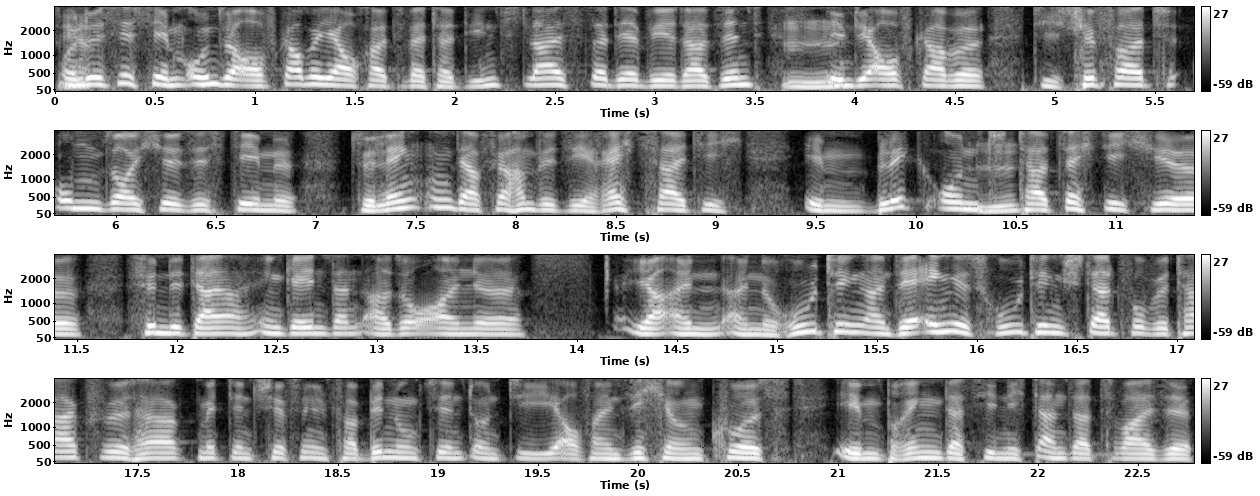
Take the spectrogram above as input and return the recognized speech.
Ja. Und es ist eben unsere Aufgabe, ja auch als Wetterdienstleister, der wir da sind, mhm. eben die Aufgabe, die Schifffahrt, um solche Systeme zu lenken. Dafür haben wir sie rechtzeitig im Blick und mhm. tatsächlich äh, findet dahingehend dann also eine ja, ein, ein Routing, ein sehr enges Routing statt, wo wir Tag für Tag mit den Schiffen in Verbindung sind und die auf einen sicheren Kurs eben bringen, dass sie nicht ansatzweise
